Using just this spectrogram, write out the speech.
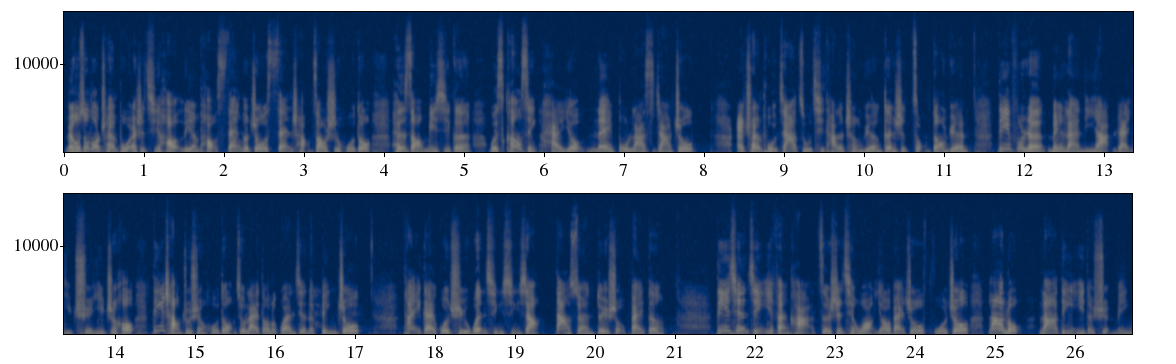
美国总统川普二十七号连跑三个州三场造势活动，横扫密西根、Wisconsin 还有内布拉斯加州。而川普家族其他的成员更是总动员。第一夫人梅兰妮亚染疫痊愈之后，第一场助选活动就来到了关键的宾州。他一改过去温情形象，大酸对手拜登。第一千金伊凡卡则是前往摇摆州佛州拉拢拉丁裔的选民。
